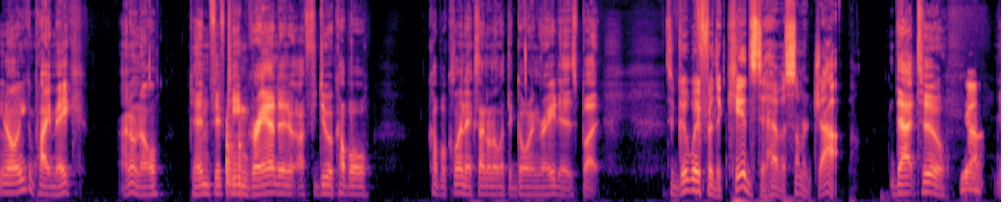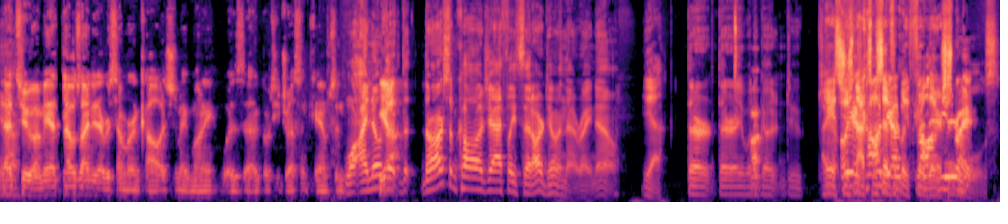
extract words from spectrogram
you know, you can probably make, I don't know, 10, 15 grand if you do a couple couple clinics. I don't know what the going rate is, but It's a good way for the kids to have a summer job. That too. Yeah, Yeah. that too. I mean, that, that was what I did every summer in college to make money was uh, go teach wrestling camps and Well, I know Yeah. that th- there are some college athletes that are doing that right now. Yeah. They're they're able to Uh, go do. I guess Oh, just yeah, not specifically yeah, for their college, you're right. schools.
